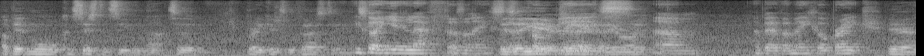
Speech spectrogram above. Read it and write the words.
a bit more consistency than that to break into the first team. He's got a year left, hasn't he? So Is it a year? probably Is it? is, Okay, right. um, a bit of a make or break. Yeah.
